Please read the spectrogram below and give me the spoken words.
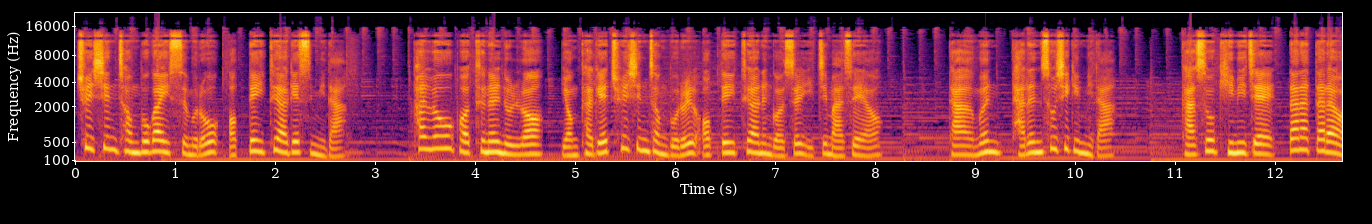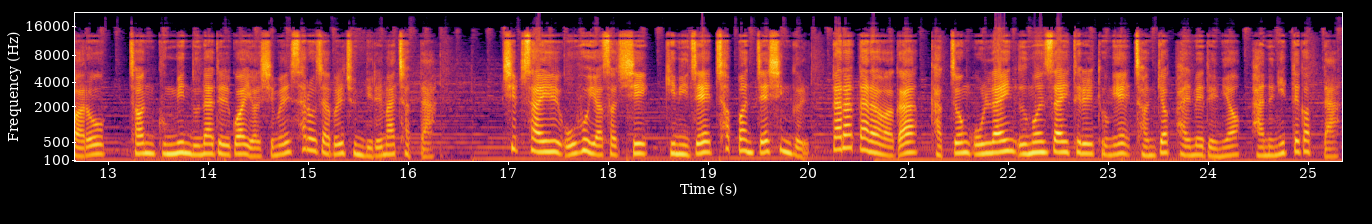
최신 정보가 있으므로 업데이트하겠습니다. 팔로우 버튼을 눌러 영탁의 최신 정보를 업데이트하는 것을 잊지 마세요. 다음은 다른 소식입니다. 가수 김희재 따라따라와로 전 국민 누나들과 여심을 사로잡을 준비를 마쳤다. 14일 오후 6시 김희재 첫 번째 싱글 따라 따라와가 각종 온라인 음원 사이트를 통해 전격 발매되며 반응이 뜨겁다.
